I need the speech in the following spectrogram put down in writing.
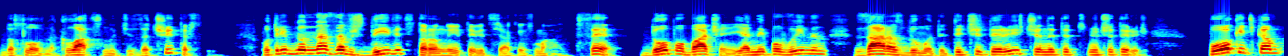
дословно клацнуті за читерство, потрібно назавжди відсторонити від всяких змагань. Все, до побачення. Я не повинен зараз думати, ти читериш чи не ти не читериш. Покидькам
